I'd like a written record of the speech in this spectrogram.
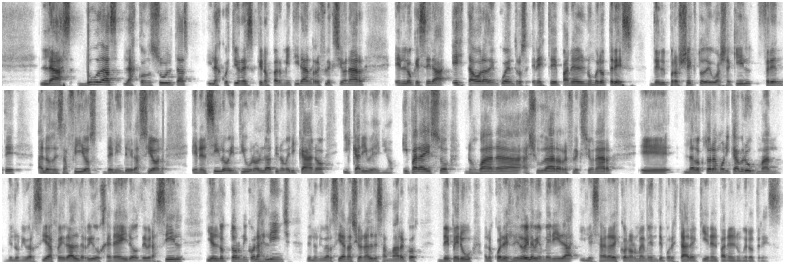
las dudas, las consultas y las cuestiones que nos permitirán reflexionar en lo que será esta hora de encuentros en este panel número 3 del proyecto de Guayaquil frente a los desafíos de la integración en el siglo XXI latinoamericano y caribeño. Y para eso nos van a ayudar a reflexionar eh, la doctora Mónica Bruckman de la Universidad Federal de Río de Janeiro de Brasil y el doctor Nicolás Lynch de la Universidad Nacional de San Marcos de Perú, a los cuales le doy la bienvenida y les agradezco enormemente por estar aquí en el panel número 3.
